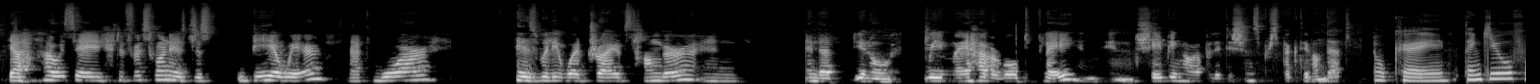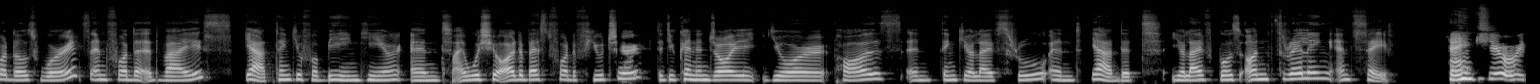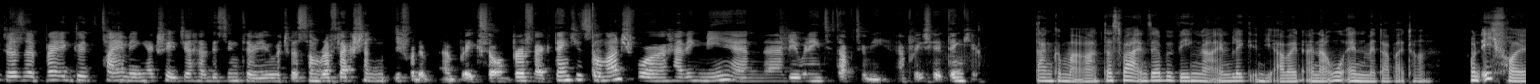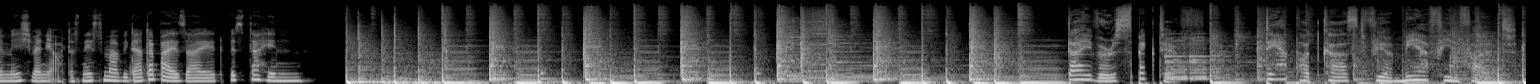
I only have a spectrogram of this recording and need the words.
Yeah, I would say the first one is just be aware that war is really what drives hunger and and that you know we may have a role to play in, in shaping our politicians' perspective on that. Okay. Thank you for those words and for the advice. Yeah, thank you for being here. And I wish you all the best for the future, that you can enjoy your pause and think your life through. And yeah, that your life goes on thrilling and safe. Thank you. It was a very good timing actually to have this interview, which was some reflection before the uh, break. So perfect. Thank you so much for having me and uh, be willing to talk to me. I appreciate it. Thank you. Danke, Mara. Das war ein sehr bewegender Einblick in die Arbeit einer UN-Mitarbeiterin. Und ich freue mich, wenn ihr auch das nächste Mal wieder dabei seid. Bis dahin. Diverspective der Podcast für mehr Vielfalt.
